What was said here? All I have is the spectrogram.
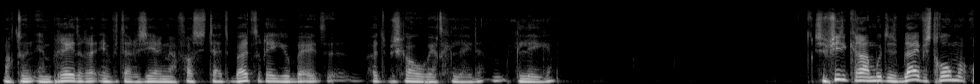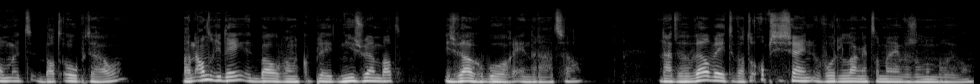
maar toen in bredere inventarisering naar faciliteiten buiten de regio buiten, beschouwen werd geleden, gelegen. Subsidiekraan moet dus blijven stromen om het bad open te houden. Maar een ander idee, het bouwen van een compleet nieuw zwembad, is wel geboren in de raadzaal. Raad wil wel weten wat de opties zijn voor de lange termijn van Zonnebreugel.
